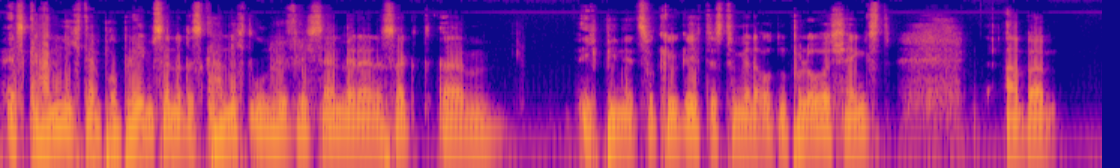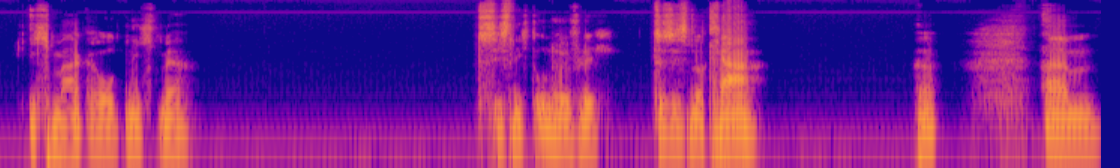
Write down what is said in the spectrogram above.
es kann nicht ein Problem sein und es kann nicht unhöflich sein, wenn einer sagt, ähm, ich bin jetzt so glücklich, dass du mir einen roten Pullover schenkst, aber ich mag Rot nicht mehr. Das ist nicht unhöflich. Das ist nur klar. Ja? Ähm,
